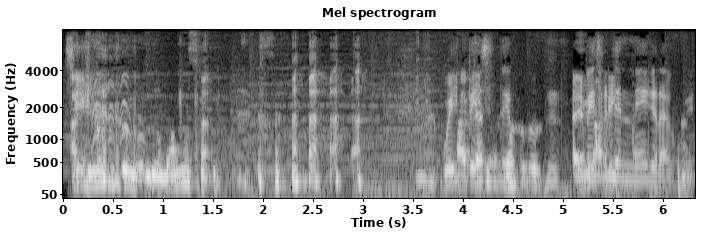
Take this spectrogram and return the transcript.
sí. Aquí nosotros nos- vamos a. Güey, peste, peste negra, güey.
